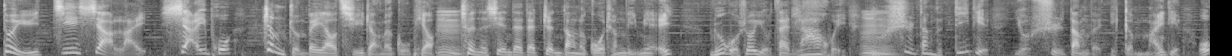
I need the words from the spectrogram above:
对于接下来下一波正准备要起涨的股票，嗯，趁着现在在震荡的过程里面，哎。如果说有在拉回，有适当的低点，有适当的一个买点哦，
